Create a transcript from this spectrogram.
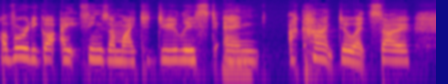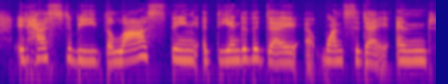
I've already got eight things on my to do list mm. and I can't do it. So it has to be the last thing at the end of the day at once a day. And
